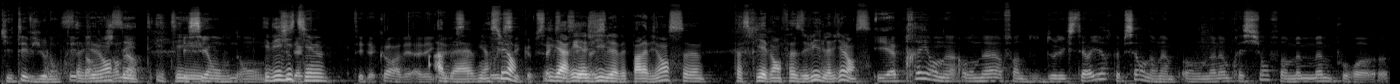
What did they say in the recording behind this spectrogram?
qui était violentée Sa par des violence gendarmes. est- était Et c'est en- illégitime. T'es d'accord avec, avec, Ah avec bah ça bien Oui, sûr. comme ça Il a réagi par la violence euh, parce qu'il y avait en face de lui de la violence. Et après, on a, on a enfin, de, de l'extérieur, comme ça, on a on a l'impression, enfin, même, même pour, euh,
